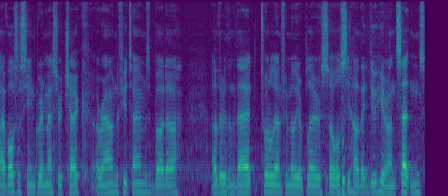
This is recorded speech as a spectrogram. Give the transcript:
I've also seen Grandmaster Check around a few times, but uh, other than that, totally unfamiliar players. So we'll see how they do here on Setons.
